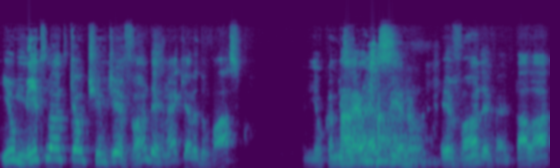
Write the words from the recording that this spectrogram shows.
E o Midland, que é o time de Evander, né, que era do Vasco, e é o camisa ah, eu não sabia, não. Evander, velho, tá lá.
